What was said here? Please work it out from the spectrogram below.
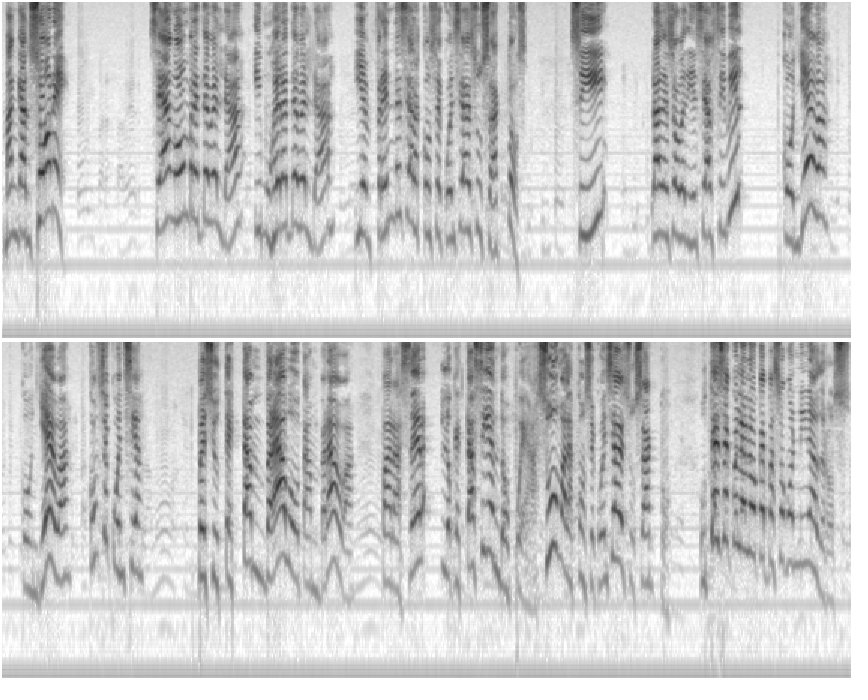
Manganzones, sean hombres de verdad y mujeres de verdad y enfréntense a las consecuencias de sus actos. Sí, la desobediencia civil conlleva, conlleva consecuencias. Pues si usted es tan bravo tan brava para hacer lo que está haciendo, pues asuma las consecuencias de sus actos. ¿Ustedes se acuerdan lo que pasó con Nina Dross?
